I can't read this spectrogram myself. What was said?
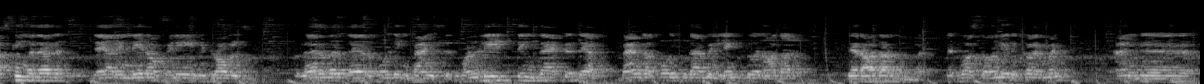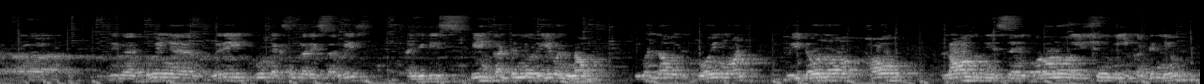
asking whether they are in need of any withdrawals wherever they are holding banks. The only thing that their bank account could have been linked to an their Aadhaar number. That was the only requirement. And uh, uh, we were doing a very good exemplary service, and it is being continued even now. Even now it is going on. We don't know how long this uh, corona issue will continue.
